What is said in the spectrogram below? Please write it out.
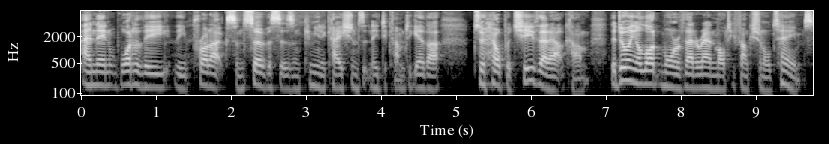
and then what are the the products and services and communications that need to come together to help achieve that outcome. They're doing a lot more of that around multifunctional teams.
